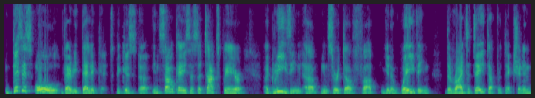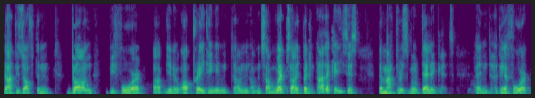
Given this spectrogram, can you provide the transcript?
this is all very delicate because uh, in some cases the taxpayer agrees in, uh, in sort of, uh, you know, waiving the right to data protection, and that is often done before, uh, you know, operating in on, on some website. But in other cases, the matter is more delicate, and therefore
